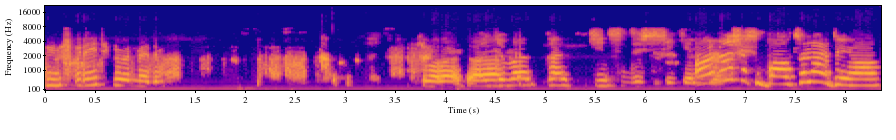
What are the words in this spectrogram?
kurmuş bile hiç görmedim. Acaba kaç cins diş şekeri? Arkadaşlar şu balta nerede ya?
